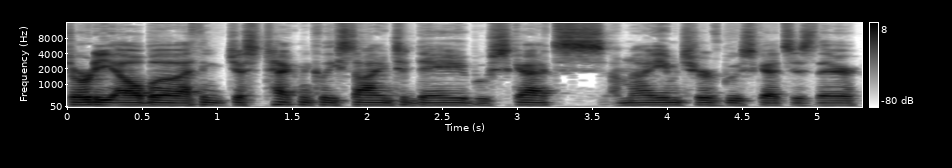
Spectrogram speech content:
Jordi Alba, I think, just technically signed today. Busquets, I'm not even sure if Busquets is there.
